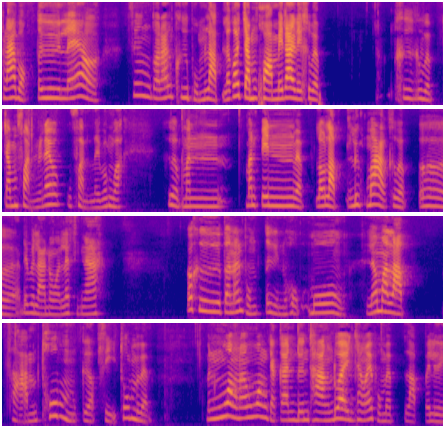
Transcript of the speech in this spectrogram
พระบอกตื่นแล้ว ซึ่งตอนนั้นคือผมหลับแล้วก็จำความไม่ได้เลยคือแบบ คือคือแบบจำฝันไม่ได้ว่ากูฝันอะไรบ้างวะคือแบบมันมันเป็นแบบเราหลับลึกมากคือแบบ เออ ได้เวลานอนแล้วสินะ ก็คือตอนนั้นผมตื่นหกโมงแล้วมาหลับสามทุ่มเกือบสี่ทุ่มแบบ มันง่วงนะง่วงจากการเดินทางด้วยทำให้ผมแบบหลับไปเลย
